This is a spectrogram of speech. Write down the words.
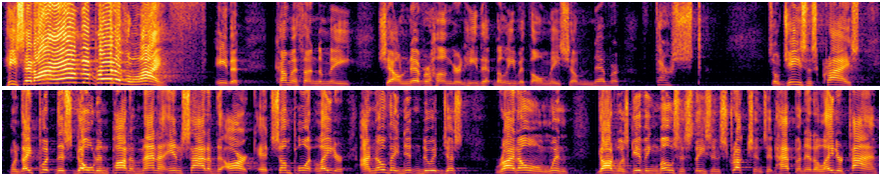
He said, I am the bread of life. He that cometh unto me shall never hunger, and he that believeth on me shall never thirst. So Jesus Christ when they put this golden pot of manna inside of the ark at some point later, I know they didn't do it just right on when God was giving Moses these instructions. It happened at a later time.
